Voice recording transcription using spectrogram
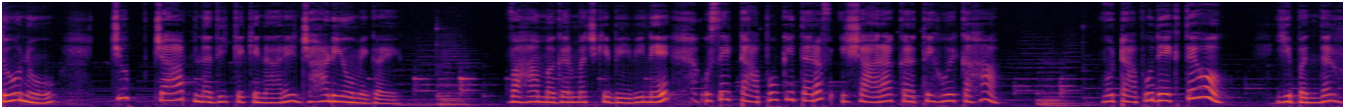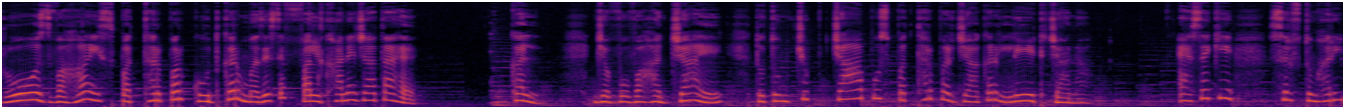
दोनों चुपचाप नदी के किनारे झाड़ियों में गए। वहाँ मगरमच्छ की बीवी ने उसे टापू की तरफ़ इशारा करते हुए कहा, वो टापू देखते हो? ये बंदर रोज वहाँ इस पत्थर पर कूदकर मज़े से फल खाने जाता है। कल जब वो वहाँ जाए तो तुम चुपचाप उस पत्थर पर जाकर लेट जाना। ऐसे कि सिर्फ़ तुम्हारी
